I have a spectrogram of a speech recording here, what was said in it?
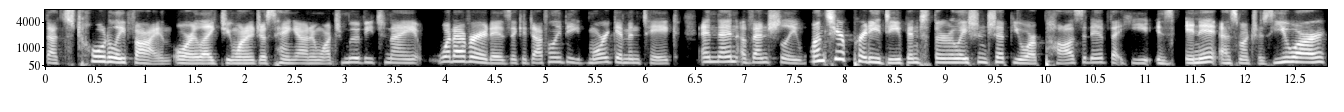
That's totally fine. Or like do you want to just hang out and watch a movie tonight? Whatever it is it could definitely be more give and take. And then eventually once you're pretty deep into the relationship you are positive that he is in it as much as you are.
